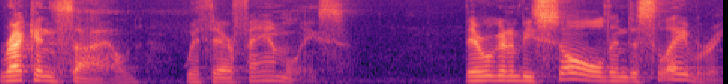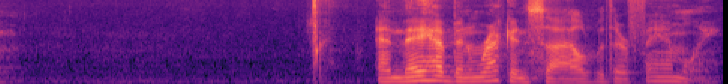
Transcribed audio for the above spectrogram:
Reconciled with their families. They were going to be sold into slavery. And they have been reconciled with their family.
